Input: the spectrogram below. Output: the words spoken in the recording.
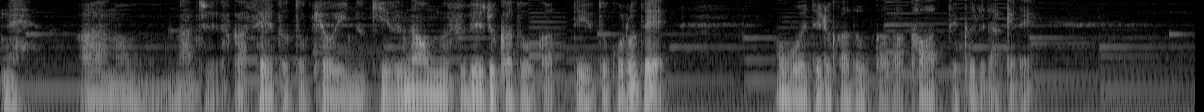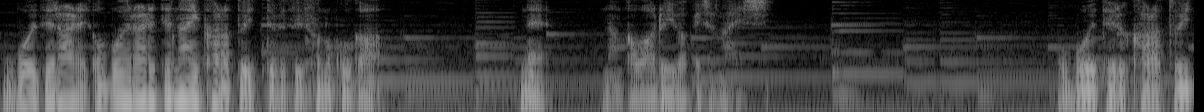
ね、あの、なんちゅうですか、生徒と教員の絆を結べるかどうかっていうところで、覚えてるかどうかが変わってくるだけで。覚えてられ、覚えられてないからといって別にその子が、ね、なんか悪いわけじゃないし。覚えてるからといっ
